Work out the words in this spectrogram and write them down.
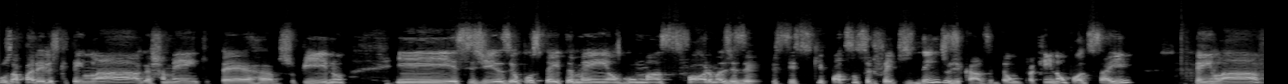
os aparelhos que tem lá, agachamento, terra, supino. E esses dias eu postei também algumas formas de exercícios que possam ser feitos dentro de casa. Então, para quem não pode sair, tem lá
